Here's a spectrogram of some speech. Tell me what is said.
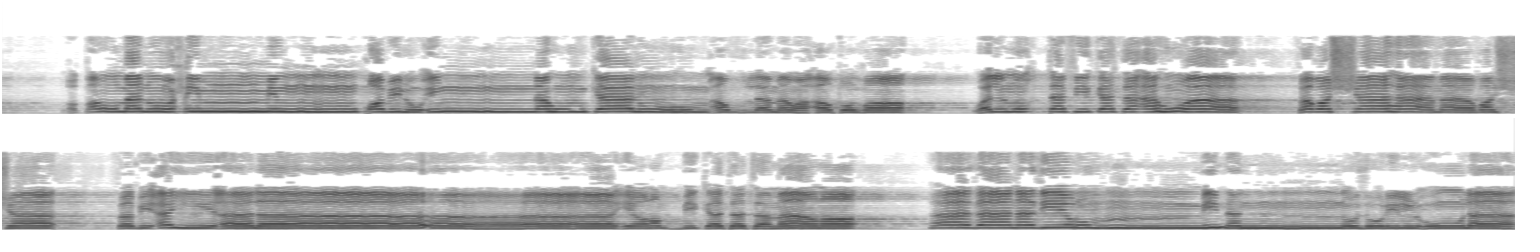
وقوم نوح من قبل إنهم كانوا هم أظلم وأطغى والمؤتفكة أهوى فغشاها ما غشى فبأي آلاء ربك تتمارى هذا نذير من النذر الأولى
